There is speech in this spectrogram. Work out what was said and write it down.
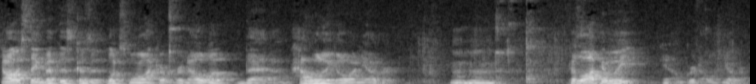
I always think about this because it looks more like a granola. That um, how will it go on yogurt? Because mm -hmm. a lot of people eat, you know, granola and yogurt.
